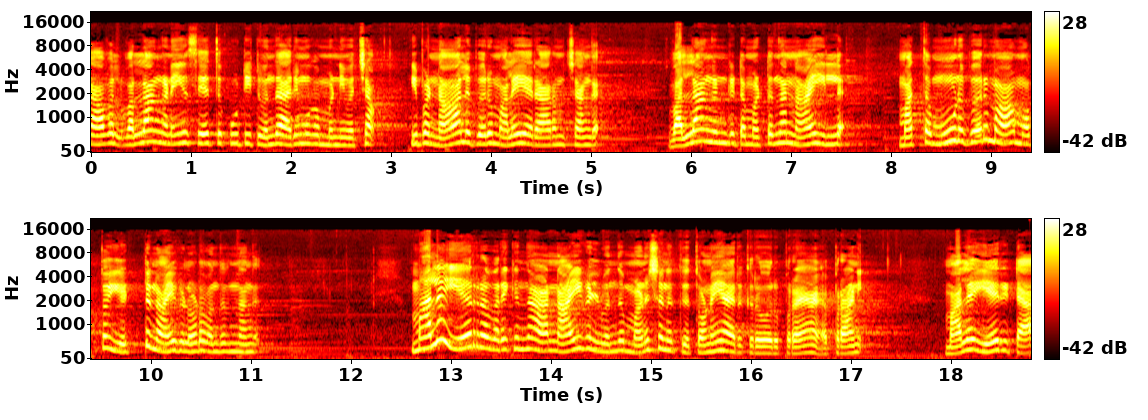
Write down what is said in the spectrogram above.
காவல் வல்லாங்கனையும் சேர்த்து கூட்டிகிட்டு வந்து அறிமுகம் பண்ணி வச்சான். இப்போ நாலு பேரும் மலையேற ஆரம்பித்தாங்க வல்லாங்கன்கிட்ட மட்டும்தான் நாய் இல்லை. மற்ற மூணு பேருமா மொத்தம் எட்டு நாய்களோடு வந்திருந்தாங்க. மலை ஏறுற வரைக்கும் தான் நாய்கள் வந்து மனுஷனுக்கு துணையாக இருக்கிற ஒரு பிரா பிராணி. மலை ஏறிட்டா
